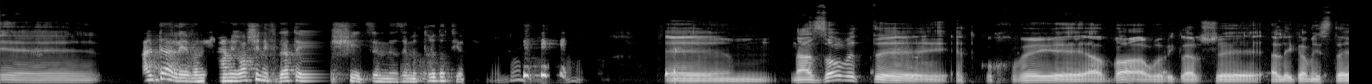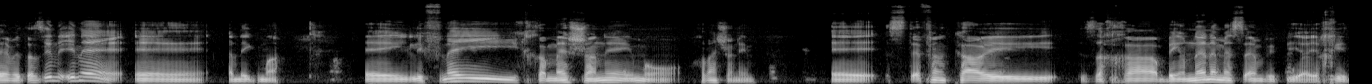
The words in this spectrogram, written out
אה, אל תעלב, אני רואה שנפגעת אישית, זה מטריד אותי. נעזוב את, אה, את כוכבי אה, העבר, ובגלל שהליגה מסתיימת, אז הנה, הנה אה, אניגמה. לפני חמש שנים, או חמש שנים, סטפן קארי זכה ביוננמס MVP היחיד,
